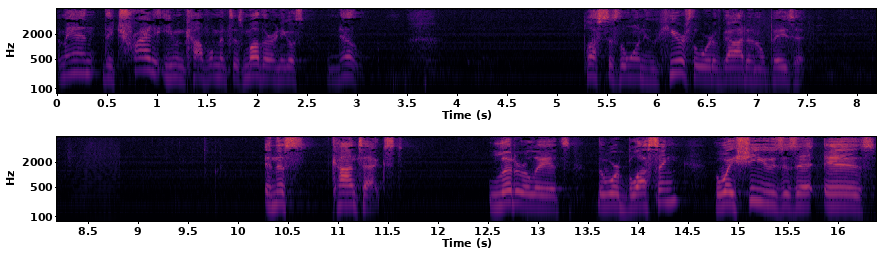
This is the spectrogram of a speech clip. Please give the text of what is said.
The man, they try to even compliment his mother, and he goes, No. Blessed is the one who hears the word of God and obeys it. In this context, literally, it's the word blessing. The way she uses it is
